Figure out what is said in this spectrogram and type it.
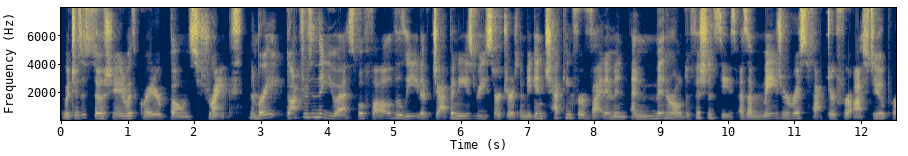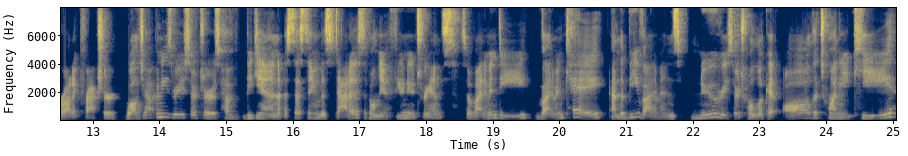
which is associated with greater bone strength. Number eight, doctors in the US will follow the lead of Japanese researchers and begin checking for vitamin and mineral deficiencies deficiencies as a major risk factor for osteoporotic fracture. While Japanese researchers have began assessing the status of only a few nutrients, so vitamin D, vitamin K, and the B vitamins, new research will look at all the 20 key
